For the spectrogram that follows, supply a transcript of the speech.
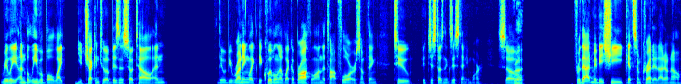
really unbelievable. Like you check into a business hotel and they would be running like the equivalent of like a brothel on the top floor or something to it just doesn't exist anymore. So Right. for that, maybe Xi gets some credit. I don't know.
